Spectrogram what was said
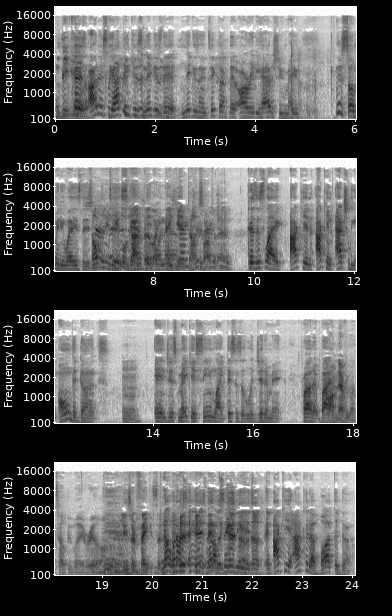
because honestly, I think it's niggas that niggas in TikTok that already had a shoe. Maybe there's so many ways that So many people got the like they get dunks off of that. True. Cause it's like I can I can actually own the dunks hmm and just make it seem like this is a legitimate product by Oh, I'm never gonna tell people they're real. Yeah. These are fake as hell. No, what I'm saying is what I'm saying good, though, is? I could I could have bought the dunks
